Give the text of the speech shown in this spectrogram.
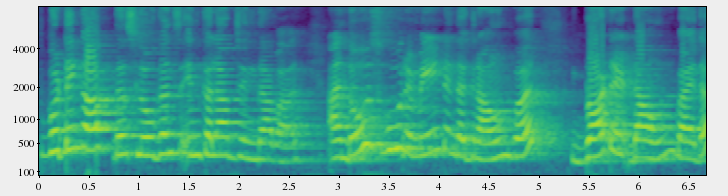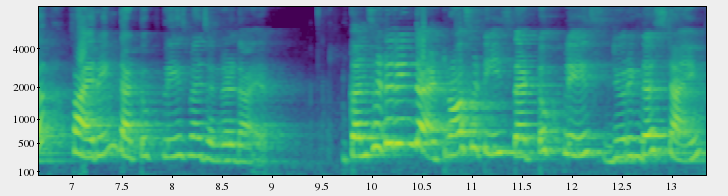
putting up the slogans in Inqilab Jindabad and those who remained in the ground were brought down by the firing that took place by General Dyer. Considering the atrocities that took place during this time,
